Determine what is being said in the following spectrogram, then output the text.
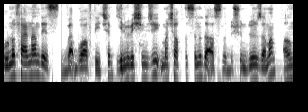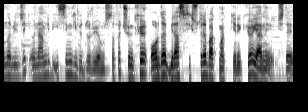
Bruno Fernandes bu hafta için 25. maç haftasını da aslında düşündüğün zaman alınabilecek önemli bir isim gibi duruyor Mustafa. Çünkü orada biraz fikstüre bakmak gerekiyor. Yani işte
